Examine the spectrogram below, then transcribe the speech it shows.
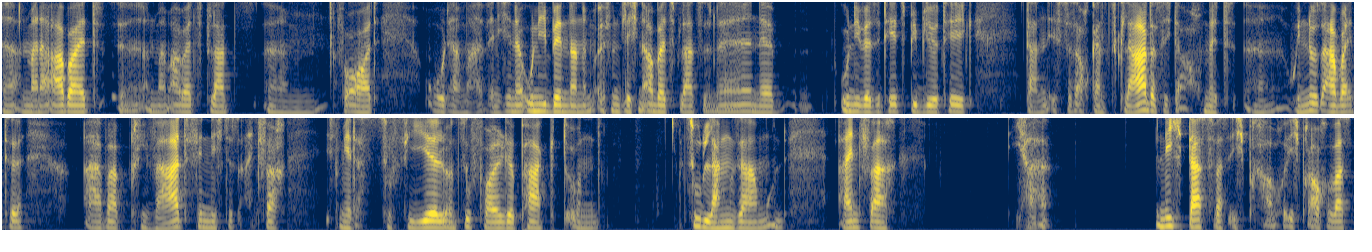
äh, an meiner Arbeit, äh, an meinem Arbeitsplatz ähm, vor Ort. Oder mal, wenn ich in der Uni bin, an einem öffentlichen Arbeitsplatz oder in der Universitätsbibliothek, dann ist das auch ganz klar, dass ich da auch mit äh, Windows arbeite. Aber privat finde ich das einfach, ist mir das zu viel und zu vollgepackt und zu langsam und einfach, ja, nicht das, was ich brauche. Ich brauche was,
